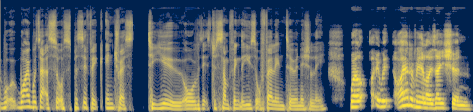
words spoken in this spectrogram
why was that a sort of specific interest to you, or was it just something that you sort of fell into initially? Well, was, I had a realization.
